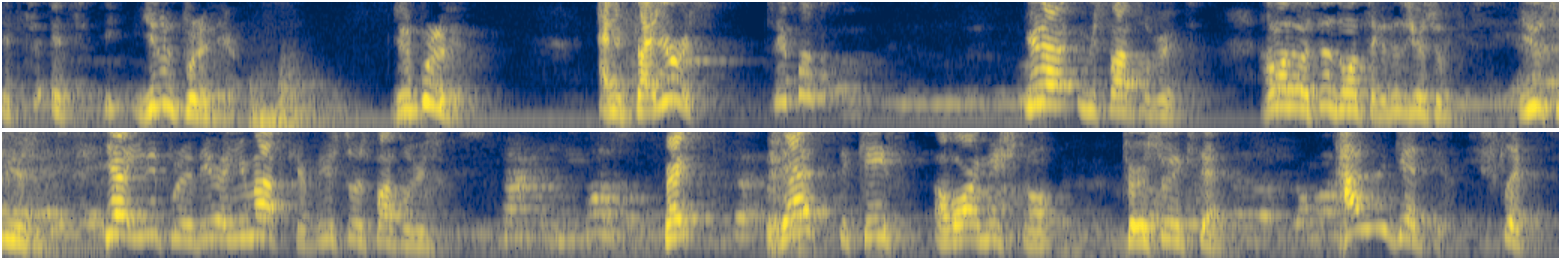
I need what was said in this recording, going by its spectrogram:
it's, it's, you didn't put it there. You didn't put it there. And it's not yours. You're not responsible for it. Noma says, one second, this is your suitcase. It used to be your suitcase. Yeah, you didn't put it there and you're but you're still responsible for your suitcase. Right? That's the case of our Mishnah to a certain extent. How did it get there? He slipped.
